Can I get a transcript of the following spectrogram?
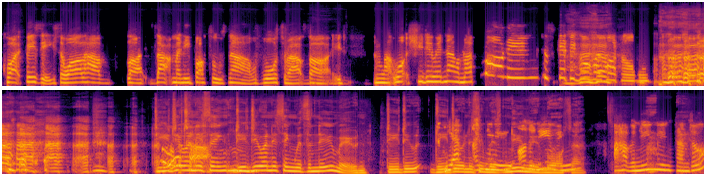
quite busy, so I'll have like that many bottles now of water outside. Mm. I'm like, what's she doing now? I'm like, morning, just getting all my bottles. Do you do Water. anything? Do you mm. do anything with the new moon? Do you do? Do you Yep, do I anything with do. new On moon new moon, water? I have a new moon candle.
